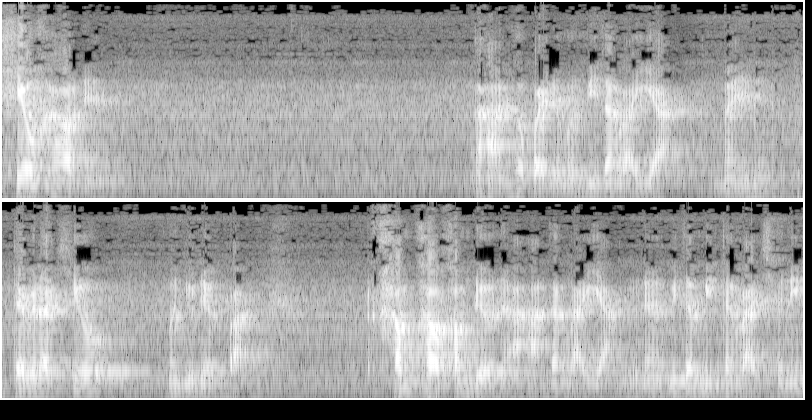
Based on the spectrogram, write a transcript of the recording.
เคี้ยวข้าวเนี่ย อาหารเข้าไปเนี่ยมันมีตั้งหลายอย่างในเนี่ยแต่เวลาเคี้ยวมันอยู่ในปากคำข้าวคำเดียวเนี่ยอาหารตั้งหลายอย่างอยู่นะวิตามินตั้งหลายชนิด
